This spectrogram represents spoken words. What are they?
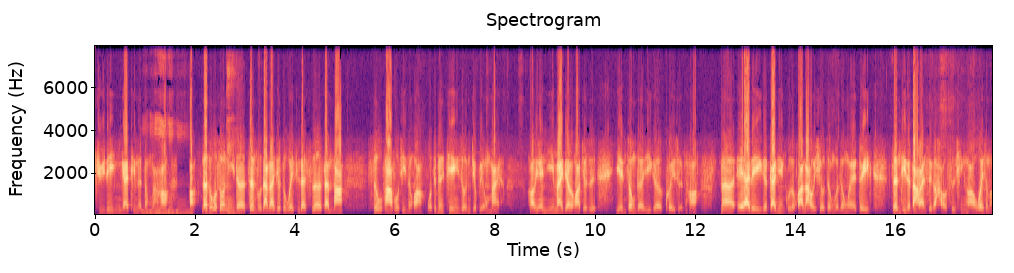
举例，你应该听得懂了哈。好，那如果说你的振幅大概就是维持在十二三趴、十五趴附近的话，我这边建议说你就不用卖了。好，因为你一卖掉的话，就是严重的一个亏损哈。那 AI 的一个概念股的话，拉回修正，我认为对于整体的大盘是个好事情啊。为什么？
